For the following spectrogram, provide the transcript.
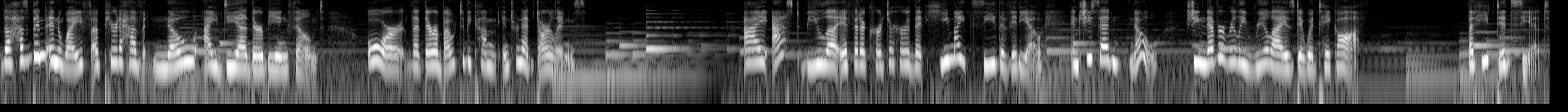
The husband and wife appear to have no idea they're being filmed, or that they're about to become internet darlings. I asked Beulah if it occurred to her that he might see the video, and she said no. She never really realized it would take off. But he did see it.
